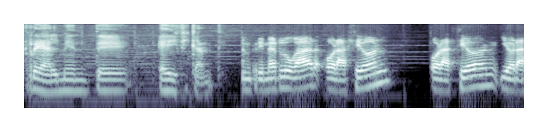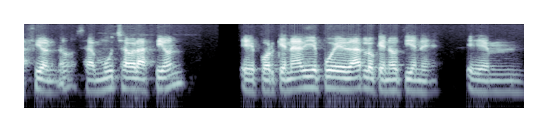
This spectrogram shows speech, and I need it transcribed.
realmente edificante? En primer lugar, oración, oración y oración, ¿no? O sea, mucha oración, eh, porque nadie puede dar lo que no tiene. Em,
